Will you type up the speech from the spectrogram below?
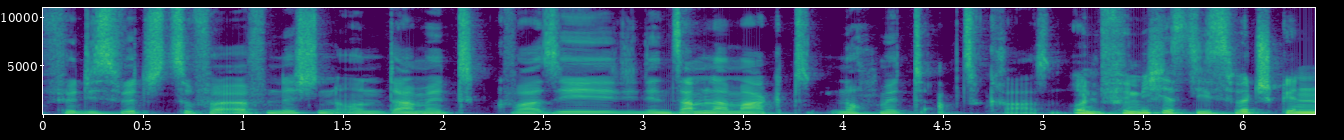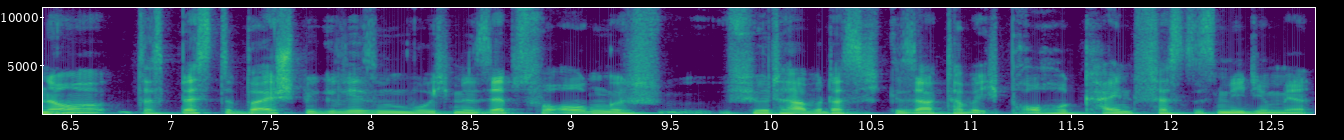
für die Switch zu veröffentlichen und damit quasi den Sammlermarkt noch mit abzugrasen. Und für mich ist die Switch genau das beste Beispiel gewesen, wo ich mir selbst vor Augen geführt habe, dass ich gesagt habe, ich brauche kein festes Medium mehr.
